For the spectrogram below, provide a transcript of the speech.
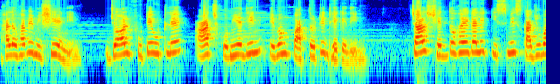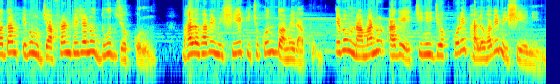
ভালোভাবে মিশিয়ে নিন। জল ফুটে উঠলে আঁচ কমিয়ে দিন এবং পাত্রটি ঢেকে দিন। চাল সেদ্ধ হয়ে গেলে কিশমিশ কাজু বাদাম এবং জাফরান ভেজানো দুধ যোগ করুন। ভালোভাবে মিশিয়ে কিছুক্ষণ দমে রাখুন এবং নামানোর আগে চিনি যোগ করে ভালোভাবে মিশিয়ে নিন।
